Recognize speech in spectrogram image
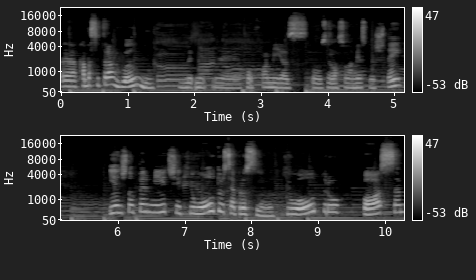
é, acaba se travando é, conforme as, os relacionamentos que a gente tem e a gente não permite que o outro se aproxime, que o outro possa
